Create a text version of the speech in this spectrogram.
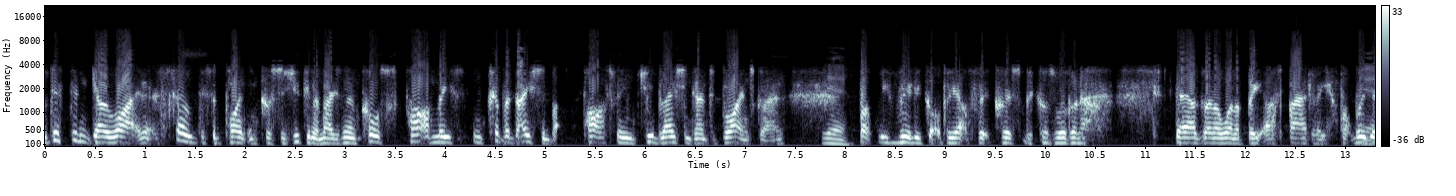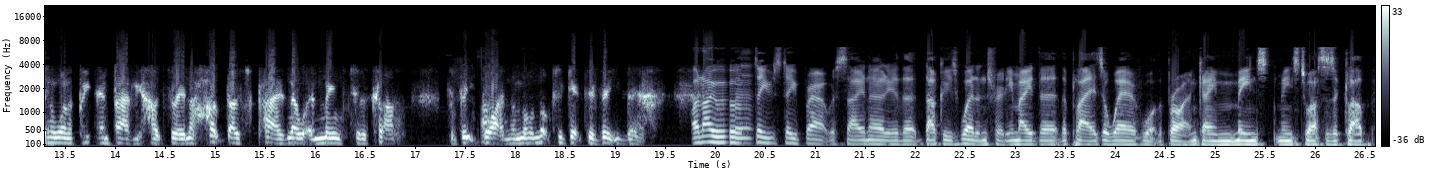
it just didn't go right, and it's so disappointing because, as you can imagine, and of course, part of me is in trepidation, but part of me in jubilation going to Brighton's ground. Yeah. But we've really got to be up for it, Chris, because we're gonna, they are going to want to beat us badly, but we're Yeah. going to want to beat them badly, hopefully, and I hope those players know what it means to the club to beat oh. Brighton and not to get defeated there. I know Steve Steve Browett was saying earlier that Dougie's well and truly made the, the players aware of what the Brighton game means means to us as a club.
